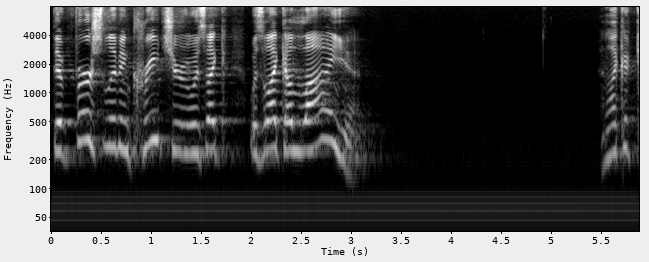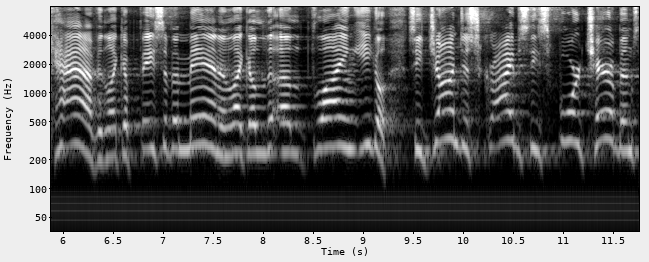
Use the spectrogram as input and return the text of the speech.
the first living creature was like, was like a lion. And like a calf, and like a face of a man, and like a, a flying eagle. See, John describes these four cherubims,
